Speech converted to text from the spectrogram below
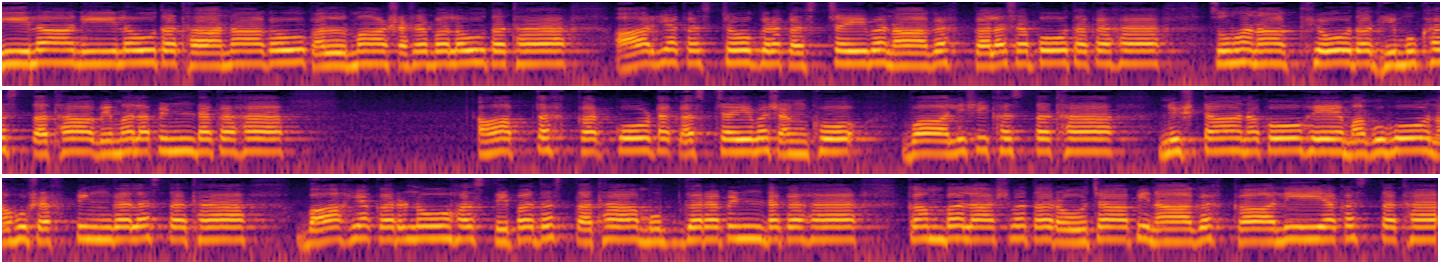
नीलानीलौ तथा नागौ कल्माशशबलौ तथा आर्यकश्चोग्रकश्चैव नागः कलशपोतकः सुमनाख्योदधिमुखस्तथा विमलपिण्डकः आप्तः कर्कोटकश्चैव शङ्खो वालिशिखस्तथा निष्ठानको हे मगुहो नहुषः पिङ्गलस्तथा बाह्यकर्णो हस्तिपदस्तथा मुद्गरपिण्डकः कम्बलाश्वतरौ चापि नागः कालीयकस्तथा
